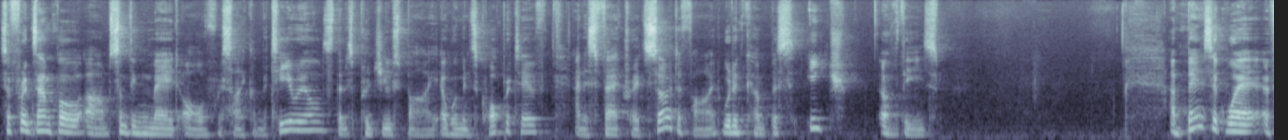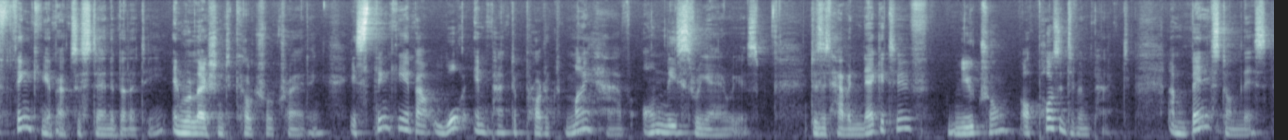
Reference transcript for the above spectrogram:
So, for example, um, something made of recycled materials that is produced by a women's cooperative and is fair trade certified would encompass each of these a basic way of thinking about sustainability in relation to cultural trading is thinking about what impact a product might have on these three areas. Does it have a negative, neutral, or positive impact? And based on this,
